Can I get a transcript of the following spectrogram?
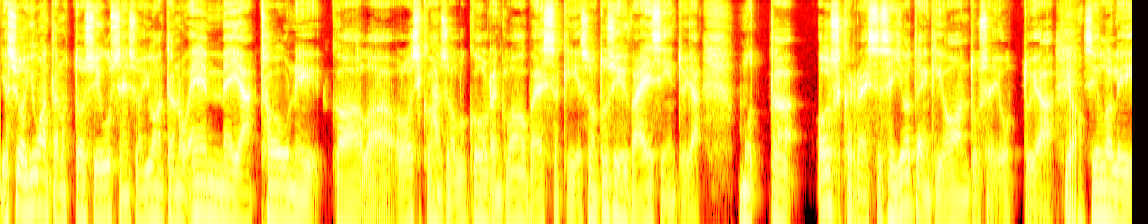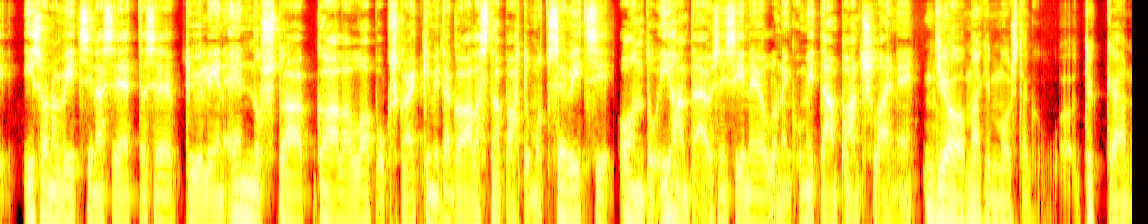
Ja se on juontanut tosi usein, se on juontanut Emme ja Tony Gaalaa, olisikohan se ollut Golden Globeissakin. Se on tosi hyvä esiintyjä, mutta Oscareissa se jotenkin ontui se juttu ja Joo. silloin oli isona vitsinä se, että se tyyliin ennustaa gaalan lopuksi kaikki mitä gaalassa tapahtui, mutta se vitsi ontui ihan täysin, siinä ei ollut niinku mitään punchlinea. Joo, mäkin muistan, tykkään,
